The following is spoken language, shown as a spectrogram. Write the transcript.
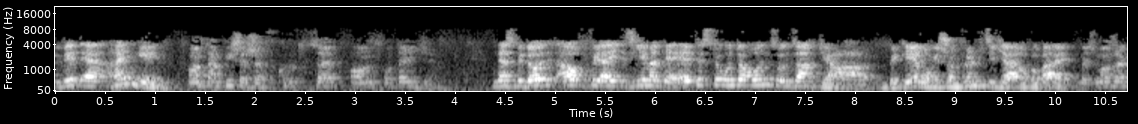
wird er heimgehen. On tam pisze, że wkrótce on odejdzie. Das bedeutet auch, vielleicht ist jemand der Älteste unter uns und sagt, ja, Bekehrung ist schon 50 Jahre vorbei. Być może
